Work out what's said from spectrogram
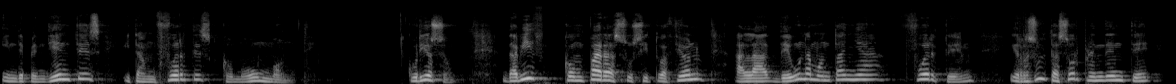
Independientes y tan fuertes como un monte. Curioso, David compara su situación a la de una montaña fuerte y resulta sorprendente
